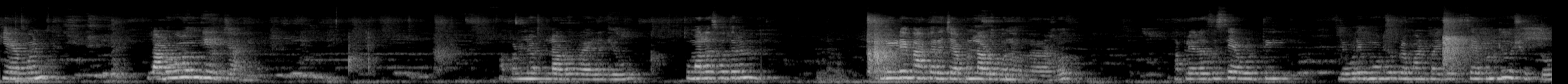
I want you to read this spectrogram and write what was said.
की आपण लाडू वळून घ्यायचे आहे आपण लाडू वळायला घेऊ. तुम्हाला साधारण मिडियम आकाराचे आपण लाडू बनवणार आहोत. आपल्याला जसे आवडतील जेवढे मोठे प्रमाण पाहिजे तसे आपण घेऊ शकतो.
